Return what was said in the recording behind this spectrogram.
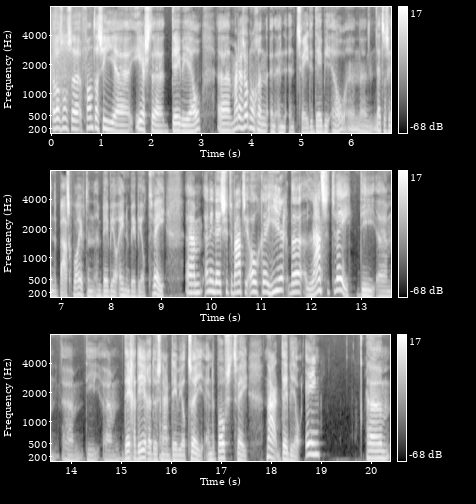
Dat was onze fantasie uh, eerste DBL. Uh, maar er is ook nog een, een, een tweede DBL. Een, net als in de basketbal. Je hebt een, een BBL 1 en BBL 2. Um, en in deze situatie ook hier de laatste twee. Die, um, um, die degraderen dus naar DBL 2. En de bovenste twee naar DBL 1. Um,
